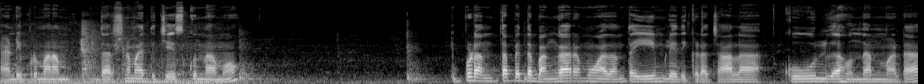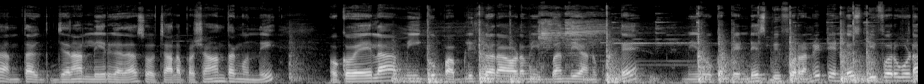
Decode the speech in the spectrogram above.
అండ్ ఇప్పుడు మనం దర్శనం అయితే చేసుకుందాము. ఇప్పుడు అంత పెద్ద బంగారము అదంతా ఏం లేదు ఇక్కడ చాలా కూల్గా ఉందన్నమాట. అంత జనాలు లేరు కదా సో చాలా ప్రశాంతంగా ఉంది. ఒకవేళ మీకు పబ్లిక్లో రావడం ఇబ్బంది అనుకుంటే మీరు ఒక టెన్ డేస్ బిఫోర్ అండి టెన్ డేస్ బిఫోర్ కూడా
